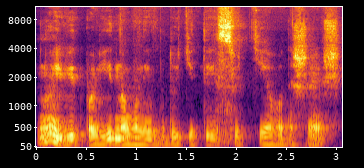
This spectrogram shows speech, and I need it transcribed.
Ну і відповідно вони будуть йти суттєво дешевші.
